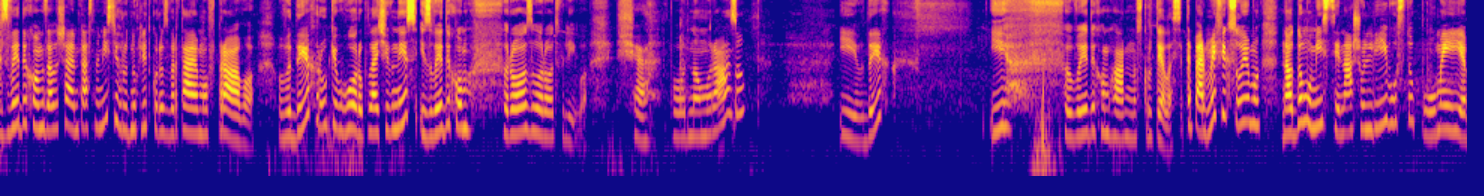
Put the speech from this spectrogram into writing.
з видихом залишаємо таз на місці, грудну клітку розвертаємо вправо. Вдих, руки вгору, плечі вниз, і з видихом розворот вліво. Ще по одному разу. І вдих. І видихом гарно скрутилося. Тепер ми фіксуємо на одному місці нашу ліву стопу. Ми її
